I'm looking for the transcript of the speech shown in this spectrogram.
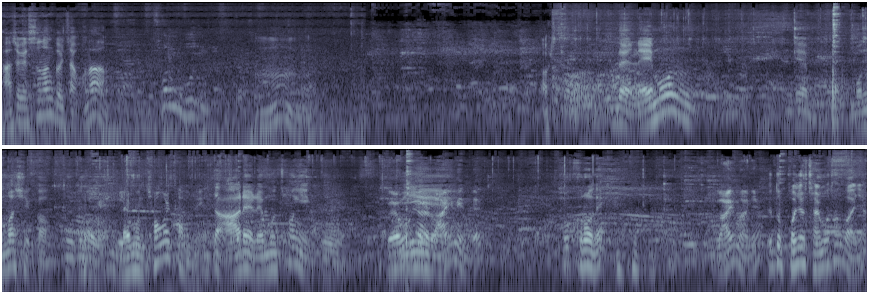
아 저게 순원 글자구나 손문. 음. 아, 근데 레몬 이게 뭔 맛일까 궁금하다 레몬 청을 탔네. 일단 아래 레몬 청이 있고 레몬이 위에- 라임인데? 어 그러네 라임 아니야? 이거 또 번역 잘못한 거 아니야?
